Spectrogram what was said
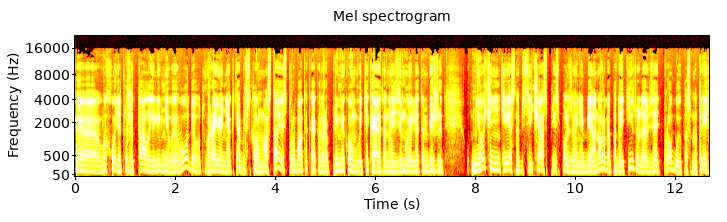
э, выходят уже талые ливневые воды. Вот в районе Октябрьского моста есть труба такая, которая прямиком вытекает, она и зимой, и летом бежит. Мне очень интересно сейчас при использовании бионорда подойти туда, взять пробу и посмотреть,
